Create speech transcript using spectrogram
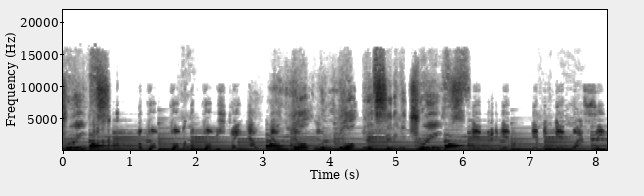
dreams. I'm coming, coming, I'm coming straight out, out, New York, New York, big city of dreams. N- N- N- NYC.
